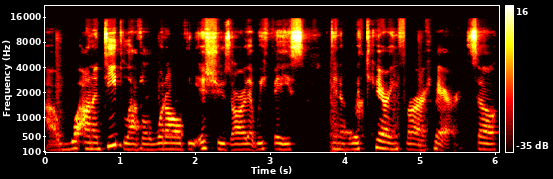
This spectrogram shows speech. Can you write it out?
uh, what on a deep level what all the issues are that we face you know with caring for our hair so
